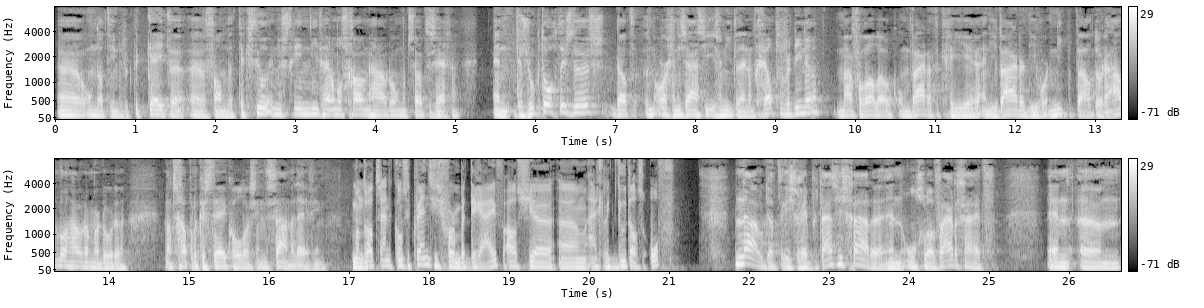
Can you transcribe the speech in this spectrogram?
Uh, omdat die natuurlijk de keten uh, van de textielindustrie niet helemaal schoon houden, om het zo te zeggen. En de zoektocht is dus dat een organisatie is er niet alleen om geld te verdienen, maar vooral ook om waarde te creëren. En die waarde die wordt niet bepaald door de aandeelhouder, maar door de maatschappelijke stakeholders in de samenleving. Want wat zijn de consequenties voor een bedrijf als je um, eigenlijk doet alsof? Nou, dat is reputatieschade en ongeloofwaardigheid. En um,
